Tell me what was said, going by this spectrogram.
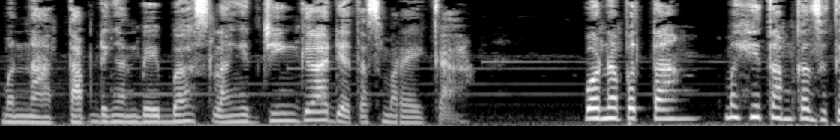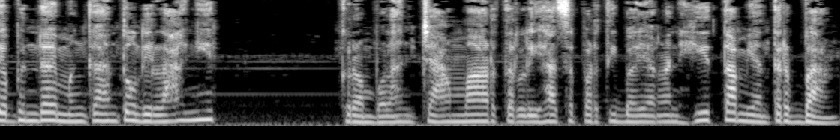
Menatap dengan bebas langit jingga di atas mereka. Warna petang menghitamkan setiap benda yang menggantung di langit. Gerombolan camar terlihat seperti bayangan hitam yang terbang.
